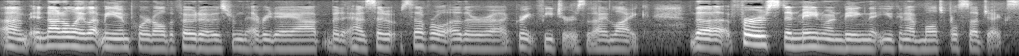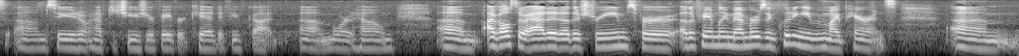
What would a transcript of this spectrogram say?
um, it not only let me import all the photos from the Everyday app, but it has se- several other uh, great features that I like. The first and main one being that you can have multiple subjects, um, so you don't have to choose your favorite kid if you've got um, more at home. Um, I've also added other streams for other family members, including even my parents, um,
